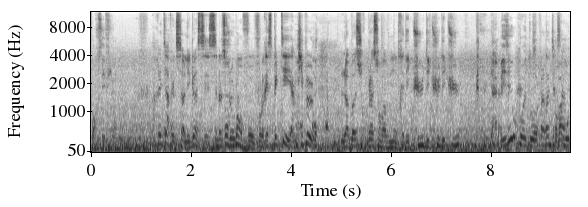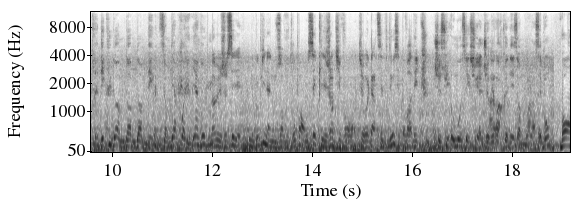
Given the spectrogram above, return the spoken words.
Force et Fion. Arrêtez avec ça, les gars, c'est notre slogan, faut, faut le respecter un petit peu. Là-bas sur place, on va vous montrer des culs, des culs, des culs. T'es un baiser ou quoi, toi J'ai pas le droit de dire On va montrer des culs d'hommes, d'hommes, d'hommes, des ils sont bien poilus, bien velus. Non, mais je sais, nos copines, elles nous en voudront pas. On sait que les gens qui, vont, qui regardent cette vidéo, c'est pour voir des culs. Je suis homosexuel, je vais Ah. voir que des hommes, voilà, c'est bon Bon,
